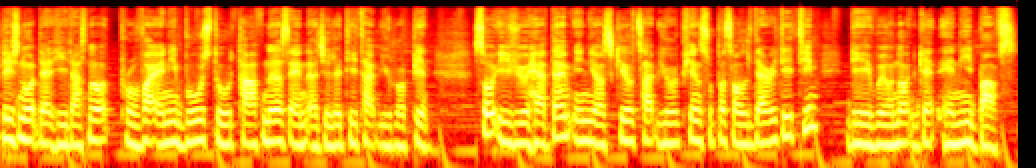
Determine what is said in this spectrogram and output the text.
Please note that he does not provide any boost to toughness and agility type European. So if you have them in your skill type European Super Solidarity team, they will not get any buffs.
